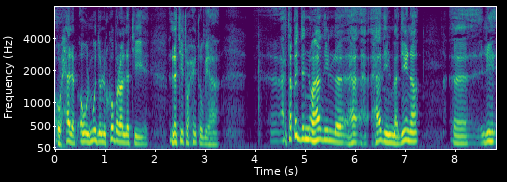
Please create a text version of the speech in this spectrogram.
أو حلب أو المدن الكبرى التي التي تحيط بها. أعتقد أنه هذه هذه المدينة آه، اللي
